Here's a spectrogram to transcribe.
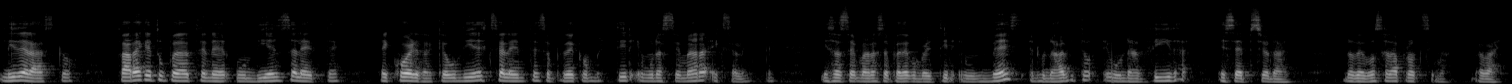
liderazgo para que tú puedas tener un día excelente. Recuerda que un día excelente se puede convertir en una semana excelente y esa semana se puede convertir en un mes, en un hábito, en una vida excepcional. Nos vemos en la próxima. Bye bye.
